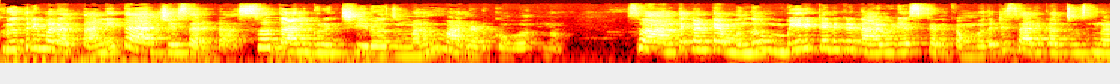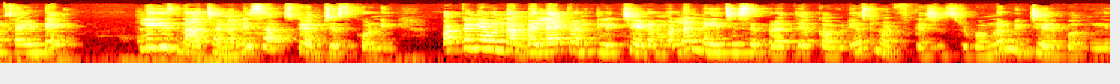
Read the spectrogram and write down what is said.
కృత్రిమ రక్తాన్ని తయారు చేశారట. సో దాని గురించి ఈరోజు మనం మాట్లాడుకోబోతున్నాం. సో అంతకంటే ముందు మీరు కనుక నా వీడియోస్ కనుక మొదటిసారిగా చూసినట్లయితే ప్లీజ్ నా ఛానల్ని సబ్స్క్రైబ్ చేసుకోండి. పక్కనే ఉన్న బెల్ ఐకాన్ క్లిక్ చేయడం వల్ల నేను చేసే ప్రతి ఒక్క వీడియోస్ నోటిఫికేషన్స్ రూపంలో మీకు చేరిపోతుంది.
